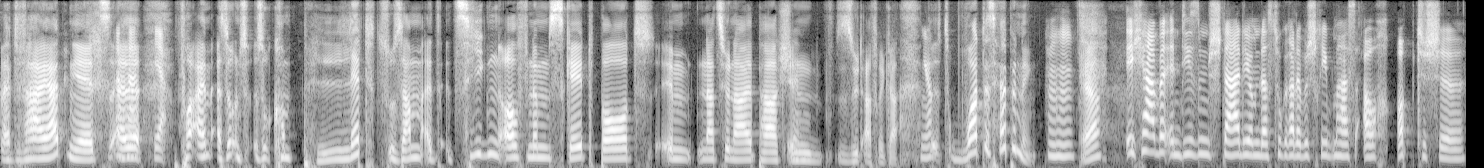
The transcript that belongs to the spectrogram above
was war das denn jetzt? Also, Aha, ja. Vor allem, also uns so komplett zusammen, äh, Ziegen auf einem Skateboard im Nationalpark in Südafrika. Ja. What is happening? Mhm. Ja? Ich habe in diesem Stadium, das du gerade beschrieben hast, auch optische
